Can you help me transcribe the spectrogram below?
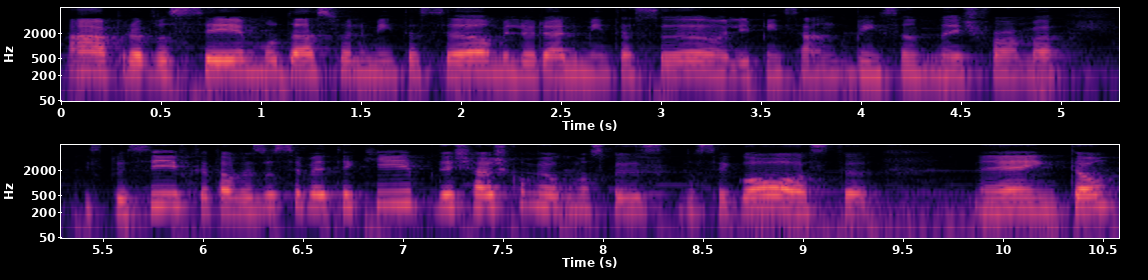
Ah, para você mudar a sua alimentação, melhorar a alimentação, ali pensando, pensando né, de forma específica, talvez você vai ter que deixar de comer algumas coisas que você gosta, né? Então,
